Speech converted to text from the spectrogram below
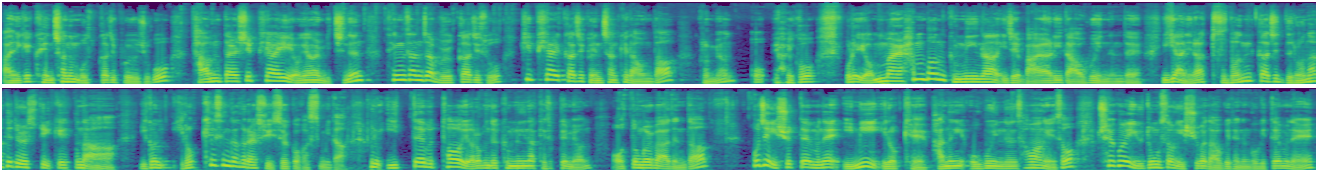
만약에 괜찮은 모습까지 보여주고 다음 달 CPI에 영향을 미치는 생산자 물가 지수 PPI까지 괜찮게 나온다. 그러면 어 야 이거 올해 연말 한 번 금리나 이제 말이 나오고 있는데 이게 아니라 두 번까지 늘어나게 될 수도 있겠구나. 이건 이렇게 생각을 할 수 있을 것 같습니다. 그럼 이때부터 여러분들 금리나 계속되면 어떤 걸 봐야 된다? 호재 이슈 때문에 이미 이렇게 반응이 오고 있는 상황에서 최고의 유동성 이슈가 나오게 되는 거기 때문에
